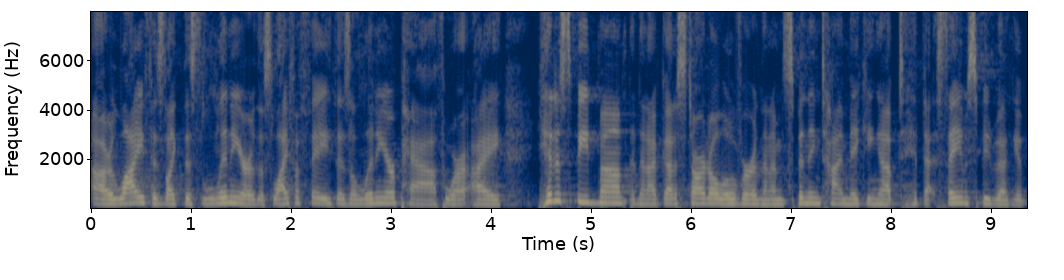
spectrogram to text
our life as like this linear, this life of faith is a linear path where I hit a speed bump and then I've got to start all over and then I'm spending time making up to hit that same speed bump-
